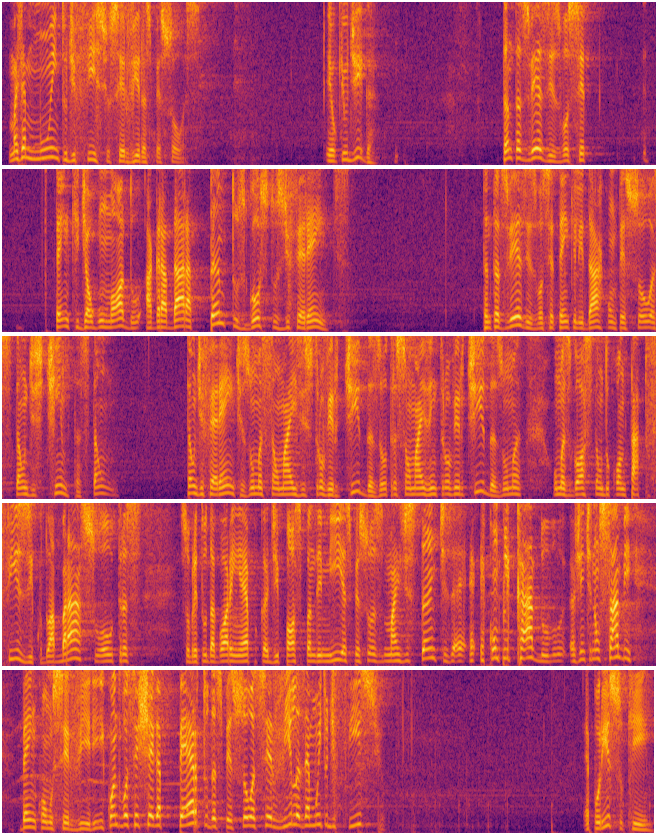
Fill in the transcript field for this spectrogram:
Mas é muito difícil servir as pessoas. Eu que o diga. Tantas vezes você tem que, de algum modo, agradar a tantos gostos diferentes. Tantas vezes você tem que lidar com pessoas tão distintas, tão, tão diferentes. Umas são mais extrovertidas, outras são mais introvertidas. Uma, umas gostam do contato físico, do abraço, outras, sobretudo agora em época de pós-pandemia, as pessoas mais distantes. É, é, é complicado, a gente não sabe bem como servir. E quando você chega perto das pessoas, servi-las é muito difícil. É por isso que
